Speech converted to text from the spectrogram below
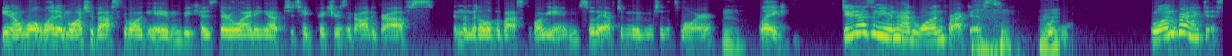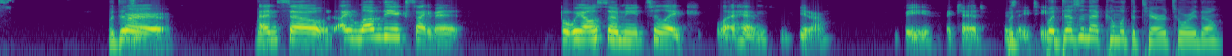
you know won't let him watch a basketball game because they're lining up to take pictures and autographs in the middle of a basketball game so they have to move him to the floor Yeah. like dude hasn't even had one practice Right. one practice But doesn't for but- and so I love the excitement, but we also need to like let him, you know, be a kid who's but, 18. but doesn't that come with the territory though?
